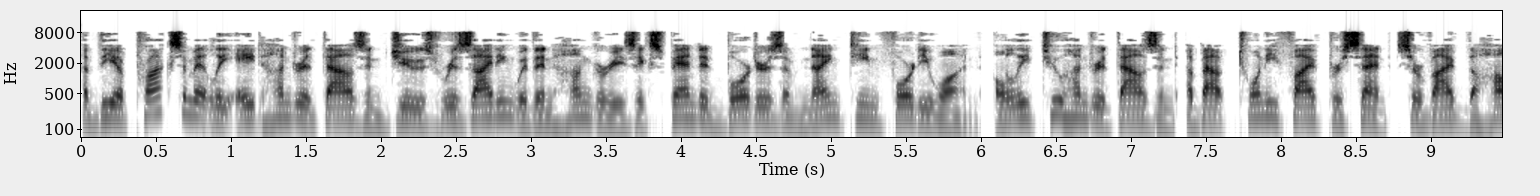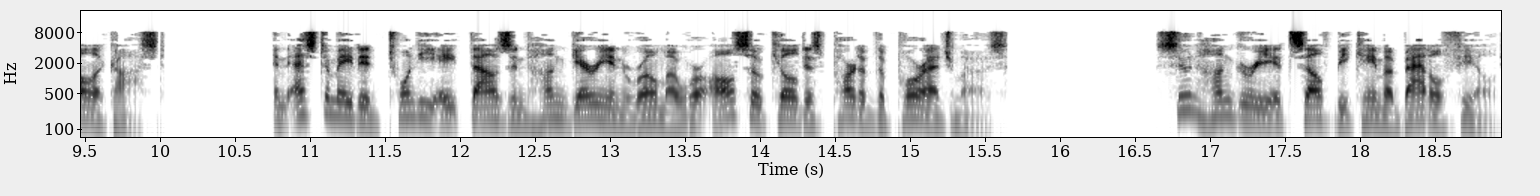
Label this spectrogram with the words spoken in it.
Of the approximately 800,000 Jews residing within Hungary's expanded borders of 1941, only 200,000 about 25% survived the Holocaust. An estimated 28,000 Hungarian Roma were also killed as part of the Porajmos. Soon Hungary itself became a battlefield.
